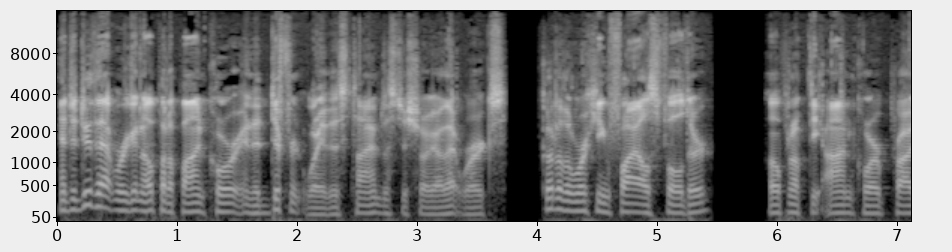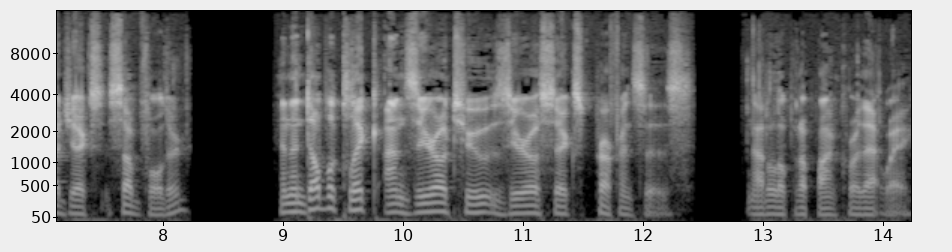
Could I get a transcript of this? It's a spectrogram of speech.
And to do that, we're going to open up Encore in a different way this time, just to show you how that works. Go to the Working Files folder, open up the Encore Projects subfolder, and then double click on 0206 Preferences. That'll open up Encore that way,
